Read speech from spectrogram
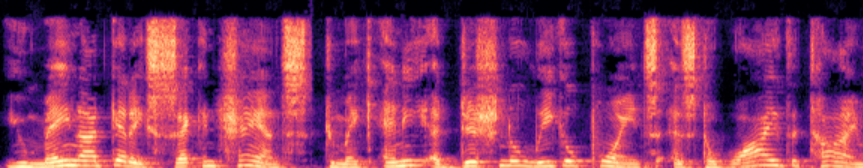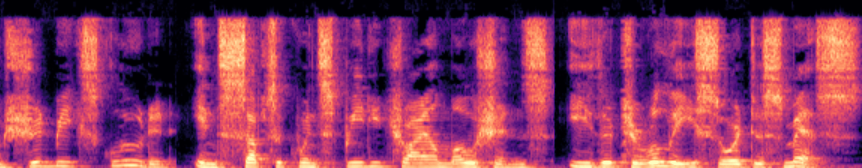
You may not get a second chance to make any additional legal points as to why the time should be excluded in subsequent speedy trial motions, either to release or dismiss.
